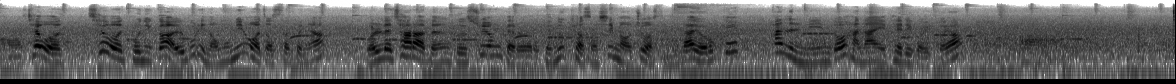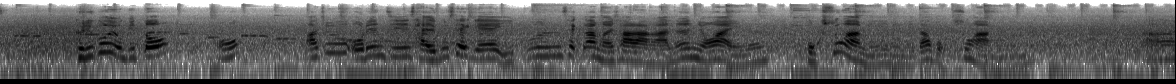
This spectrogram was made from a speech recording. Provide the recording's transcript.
어, 세워 세워 보니까 얼굴이 너무 미워져서 그냥 원래 자라던 그 수영대로 이렇게 눕혀서 심어 주었습니다. 이렇게 하늘 미인도 하나에 데리고 있고요. 어, 그리고 여기 또 어, 아주 오렌지 살구색의 이쁜 색감을 자랑하는 요 아이는 복숭아 미인입니다. 복숭아 미인. 아,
